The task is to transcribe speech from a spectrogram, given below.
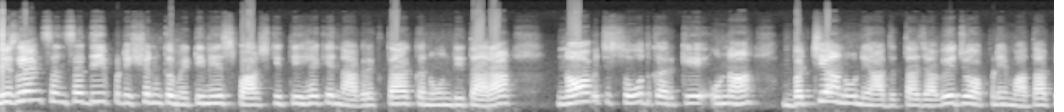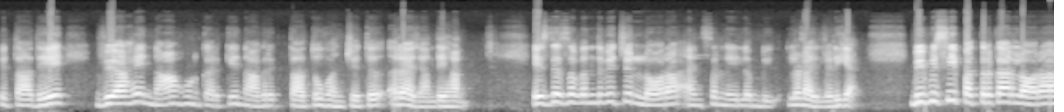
New Zealand ਸੰਸਦ ਦੀ ਪਟੀਸ਼ਨ ਕਮੇਟੀ ਨੇ ਸਿਫਾਰਿਸ਼ ਕੀਤੀ ਹੈ ਕਿ ਨਾਗਰਿਕਤਾ ਕਾਨੂੰਨ ਦੀ ਧਾਰਾ 9 ਵਿੱਚ ਸੋਧ ਕਰਕੇ ਉਹਨਾਂ ਬੱਚਿਆਂ ਨੂੰ ਨਿਆਂ ਦਿੱਤਾ ਜਾਵੇ, ਜੋ ਆਪਣੇ ਮਾਤਾ-ਪਿਤਾ ਦੇ ਵਿਆਹੇ ਨਾ ਹੋਣ ਕਰਕੇ ਨਾਗਰਿਕਤਾ ਤੋਂ ਵੰਚਿਤ ਰਹਿ ਜਾਂਦੇ ਹਨ ਇਸ ਦੇ ਸਬੰਧ ਵਿੱਚ ਲੌਰਾ ਐਂਸਲ ਨੇ ਲੰਬੀ ਲੜਾਈ ਲੜੀ ਹੈ ਬੀਬੀਸੀ ਪੱਤਰਕਾਰ ਲੌਰਾ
